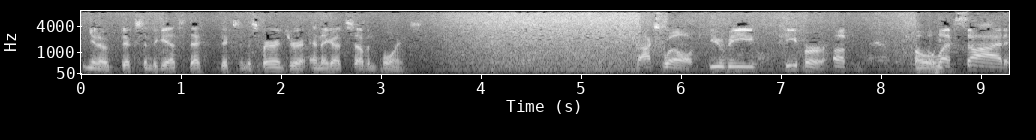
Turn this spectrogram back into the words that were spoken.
you know, Dixon to Getz, Dixon to Sparringer, and they got seven points. Maxwell, QB keeper up oh, the left side,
